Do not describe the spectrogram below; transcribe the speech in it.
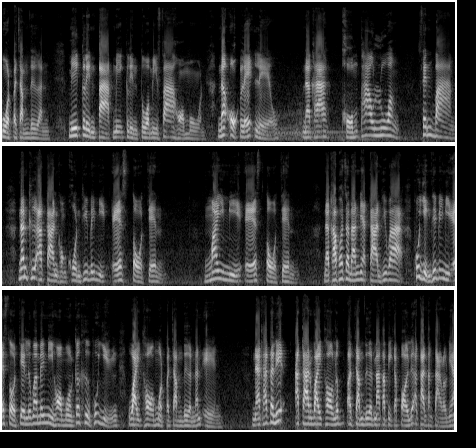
ปวดประจำเดือน มีกลิ่นปากมีกลิ่นตัวมีฝ้าฮอร์โมน หน้าอกเละเหลวนะคะ ผมเผ้าล่วง เส้นบาง นั่นคืออาการของคนที่ไม่มีเอสโตรเจน ไม่มีเอสโตรเจนนะครับเพราะฉะนั้นเนี่ยการที่ว่าผู้หญิงที่ไม่มีเอสโตรเจน หรือว่าไม่มีฮอร์โมนก็คือผู้หญิงวัยทองหมดประจำเดือนนั่นเอง นะครับตอนนี้อาการวัยทองหรือประจำเดือนมากระปิดกระปอยหรืออาการต่างๆ เหล่านี้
